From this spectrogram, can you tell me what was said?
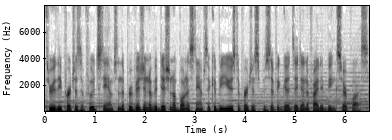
through the purchase of food stamps and the provision of additional bonus stamps that could be used to purchase specific goods identified as being surplus.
